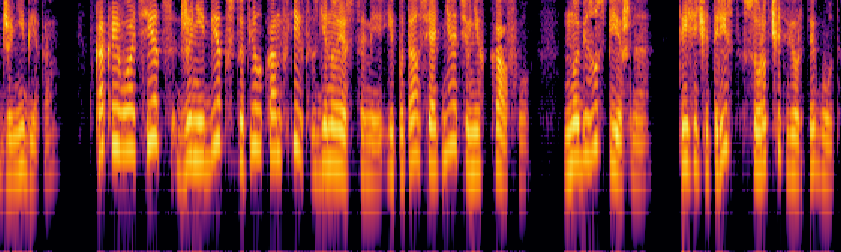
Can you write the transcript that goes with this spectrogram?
Джанибека. Как и его отец, Джанибек вступил в конфликт с генуэзцами и пытался отнять у них Кафу, но безуспешно, 1344 год.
